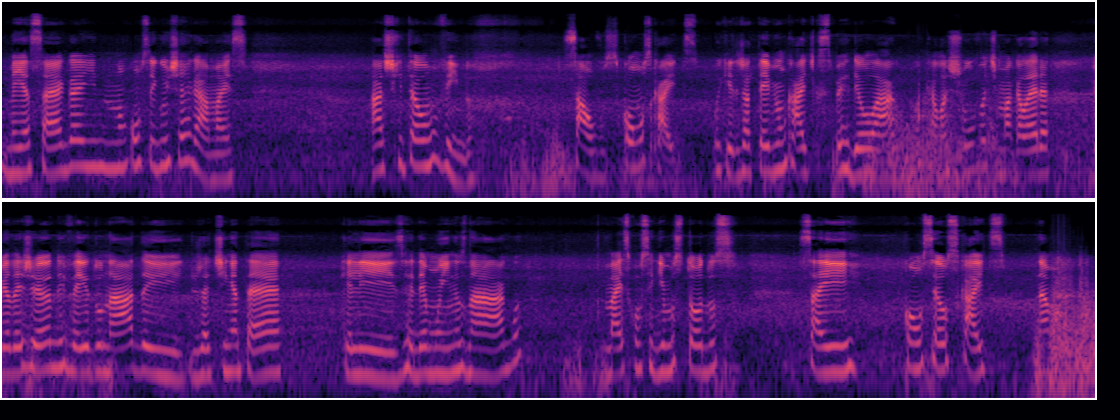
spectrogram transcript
meia cega e não consigo enxergar, mas acho que estão vindo. Salvos com os kites. Porque já teve um kite que se perdeu lá com aquela chuva, tinha uma galera velejando e veio do nada e já tinha até aqueles redemoinhos na água. Mas conseguimos todos sair com os seus kites na mão.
